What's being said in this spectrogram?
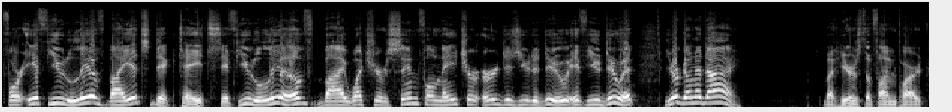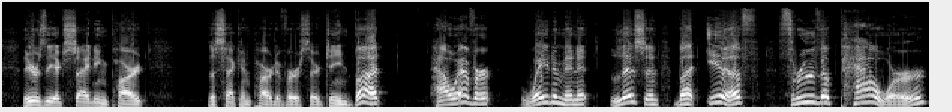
For if you live by its dictates, if you live by what your sinful nature urges you to do, if you do it, you're going to die. But here's the fun part. Here's the exciting part. The second part of verse 13. But, however, wait a minute, Listen, but if through the power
